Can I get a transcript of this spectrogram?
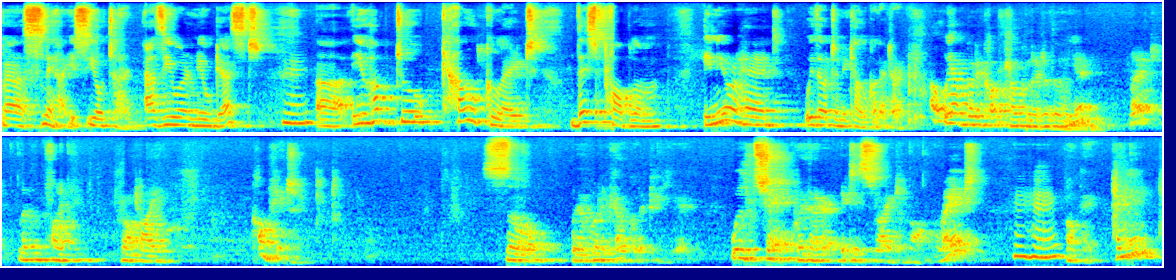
uh, sneha it's your turn. As you are new guest uh, you have to calculate this problem in your head without any calculator. Oh, we have got a cal- calculator though here right? Let me find from my computer. So we have got a calculator here. We'll check whether it is right or wrong, right? Mm-hmm. Okay. Can you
